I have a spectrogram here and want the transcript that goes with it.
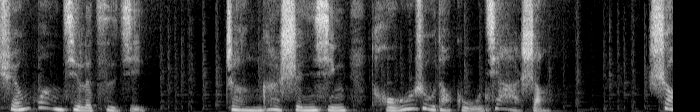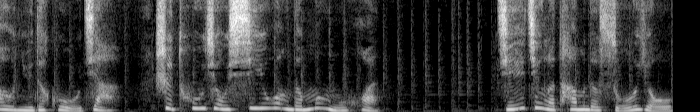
全忘记了自己，整个身心投入到骨架上。少女的骨架是秃鹫希望的梦幻。竭尽了他们的所有，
